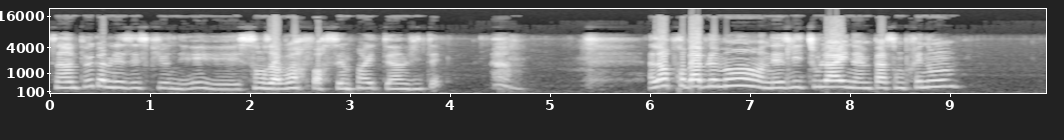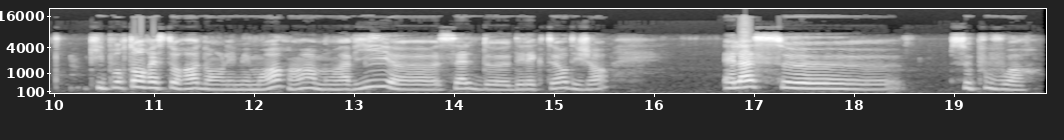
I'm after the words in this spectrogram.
c'est un peu comme les espionner et sans avoir forcément été invité. Alors probablement Nesli Toulai n'aime pas son prénom, qui pourtant restera dans les mémoires, hein, à mon avis, euh, celle de, des lecteurs déjà. Elle a ce, pouvoir.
